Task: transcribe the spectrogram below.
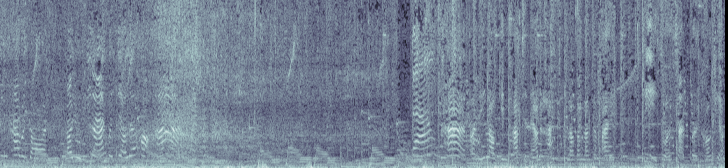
กินข้าวกันก่อนเราอยู่ที่ร้านก๋วยเตี๋ยวเรือเหาะค่ะค่ะ ตอนนี้เรากินข้าวเสร็จแล้วนะคะ เรากำลังจะไปที่สวนสัตว์เปิดเขาเขียว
